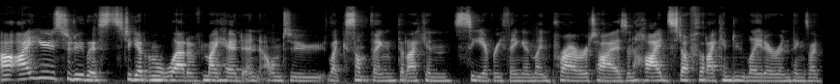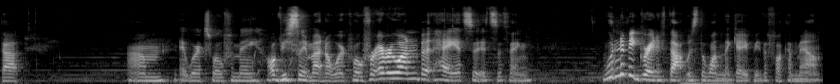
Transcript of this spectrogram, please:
Uh, I use to-do lists to get them all out of my head and onto like something that I can see everything and then prioritize and hide stuff that I can do later and things like that. Um, it works well for me. Obviously, it might not work well for everyone, but hey, it's a, it's a thing. Wouldn't it be great if that was the one that gave me the fucking mount?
